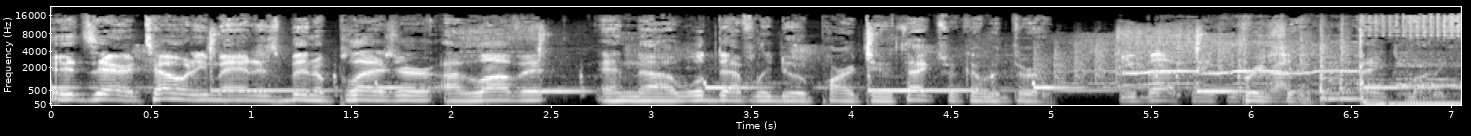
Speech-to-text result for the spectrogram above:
It's there. Tony, man, it's been a pleasure. I love it, and uh, we'll definitely do a part two. Thanks for coming through. You bet. Thank you. Appreciate it. Thanks, buddy.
